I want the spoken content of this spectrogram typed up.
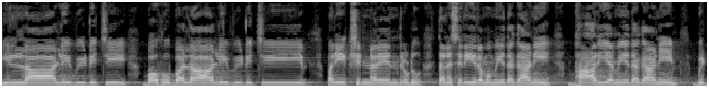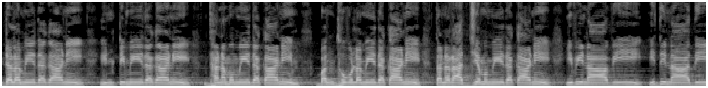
ఇల్లాలి విడిచి బహుబలాలి విడిచి. పరీక్షిన్నరేంద్రుడు తన శరీరము మీద గాని భార్య మీద గాని బిడ్డల మీద గాని ఇంటి మీద గాని ధనము మీద కానీ బంధువుల మీద కానీ తన రాజ్యము మీద కానీ ఇవి నావి ఇది నాది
